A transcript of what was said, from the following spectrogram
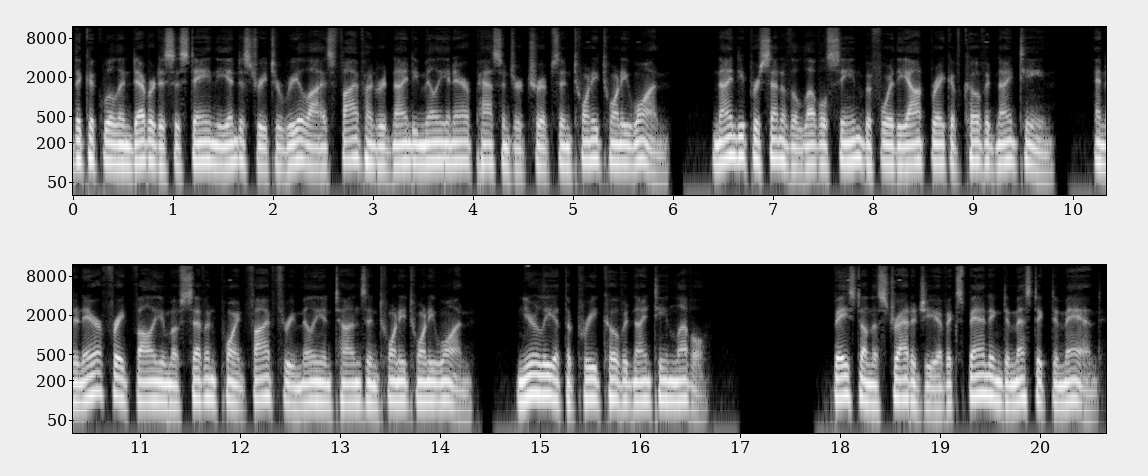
The CAAC will endeavor to sustain the industry to realize 590 million air passenger trips in 2021, 90% of the level seen before the outbreak of COVID 19, and an air freight volume of 7.53 million tons in 2021, nearly at the pre COVID 19 level based on the strategy of expanding domestic demand,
